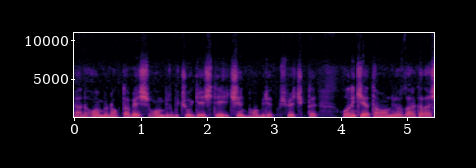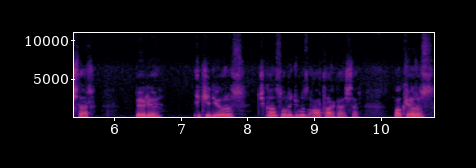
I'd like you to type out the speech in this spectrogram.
yani 11.5 11 buçuğu geçtiği için 11.75 çıktı. 12'ye tamamlıyoruz arkadaşlar. Bölü 2 diyoruz. Çıkan sonucumuz 6 arkadaşlar. Bakıyoruz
